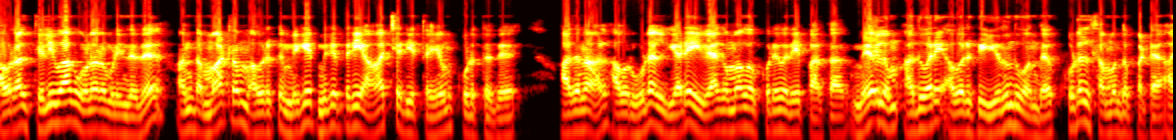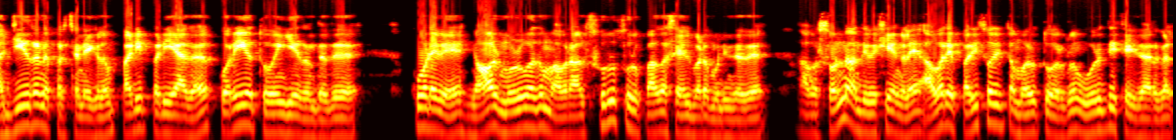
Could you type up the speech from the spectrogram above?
அவரால் தெளிவாக உணர முடிந்தது. அந்த மாற்றம் அவருக்கு மிக மிகப்பெரிய ஆச்சரியத்தையும் கொடுத்தது. அதனால் அவர் உடல் எடை வேகமாக குறைவதை பார்த்தார். மேலும் அதுவரை அவருக்கு இருந்து வந்த குடல் சம்பந்தப்பட்ட அஜீரண பிரச்சனைகளும் படிப்படியாக குறைய துவங்கி இருந்தது கூடவே நாள் முழுவதும் அவரால் சுறுசுறுப்பாக செயல்பட முடிந்தது. அவர் சொன்ன அந்த விஷயங்களை அவரை பரிசோதித்த மருத்துவர்களும் உறுதி செய்தார்கள்.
